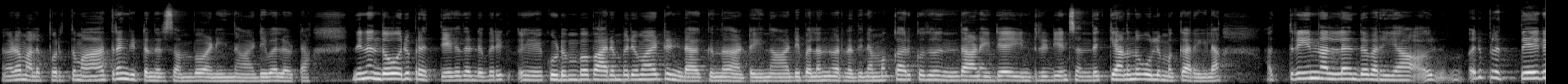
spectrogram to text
ഞങ്ങളുടെ മലപ്പുറത്ത് മാത്രം കിട്ടുന്നൊരു സംഭവമാണ് ഈ നാടിബലം കേട്ടോ ഇതിനെന്തോ ഒരു പ്രത്യേകത ഉണ്ട് ഇവർ കുടുംബ പാരമ്പര്യമായിട്ട് ഉണ്ടാക്കുന്നതാണ് കേട്ടോ ഈ നാടിബലം എന്ന് പറയുന്നത് നമുക്കാർക്കും ഇത് എന്താണ് ഇതിന്റെ ഇൻഗ്രീഡിയൻസ് എന്തൊക്കെയാണെന്ന് പോലും നമുക്കറിയില്ല. അത്രയും നല്ല എന്താ പറയുക ഒരു- പ്രത്യേക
